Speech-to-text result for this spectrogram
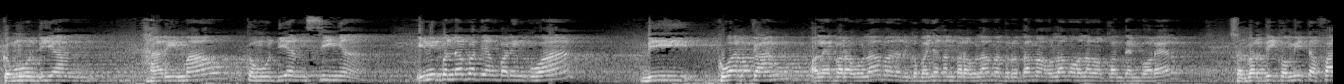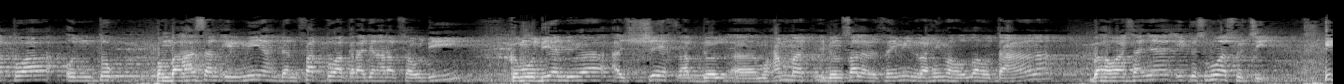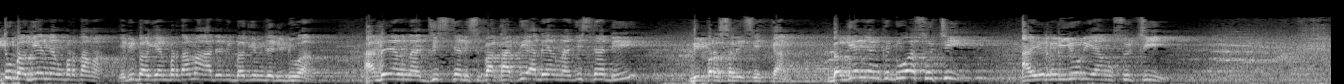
kemudian harimau kemudian singa. Ini pendapat yang paling kuat dikuatkan oleh para ulama dan kebanyakan para ulama terutama ulama-ulama kontemporer seperti Komite Fatwa untuk pembahasan ilmiah dan fatwa Kerajaan Arab Saudi, kemudian juga Syekh Abdul uh, Muhammad Ibn Salih Al-Utsaimin rahimahullahu taala bahwasanya itu semua suci. Itu bagian yang pertama. Jadi bagian pertama ada dibagi menjadi dua. Ada yang najisnya disepakati, ada yang najisnya di diperselisihkan. Bagian yang kedua suci, air liur yang suci.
